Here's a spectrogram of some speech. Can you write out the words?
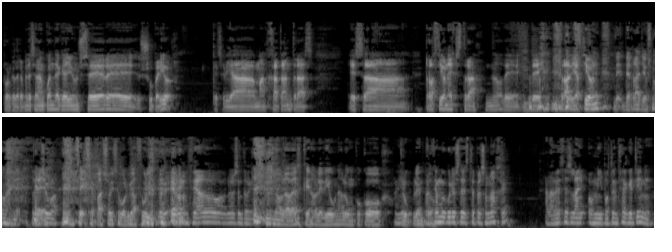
porque de repente se dan cuenta que hay un ser eh, superior, que sería Manhattan tras esa ración extra ¿no? de, de radiación. De, de rayos, ¿no? De. Se, se pasó y se volvió azul. El bronceado no lo siento bien. No, la verdad es que no, le dio un halo un poco Me truculento. parece muy curioso de este personaje. A la vez es la omnipotencia que tiene.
